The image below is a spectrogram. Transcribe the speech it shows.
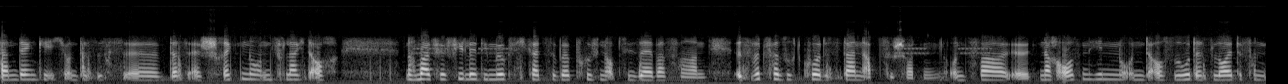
dann denke ich, und das ist äh, das Erschreckende und vielleicht auch nochmal für viele die Möglichkeit zu überprüfen, ob sie selber fahren. Es wird versucht, Kurdistan abzuschotten. Und zwar äh, nach außen hin und auch so, dass Leute von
